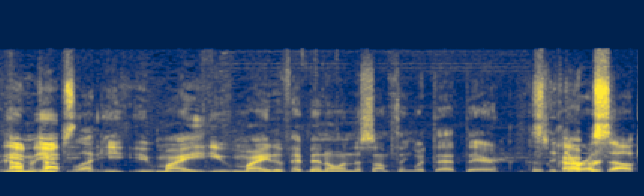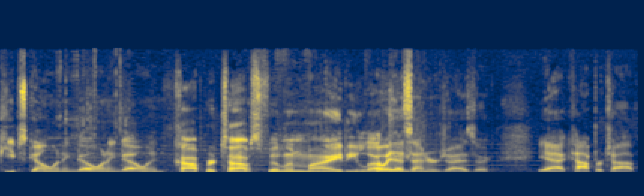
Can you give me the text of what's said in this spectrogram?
You- Copper you, Top's lucky. You, you might you might have been on to something with that there. Because the Copper, Duracell keeps going and going and going. Copper Top's feeling mighty lucky. Oh wait, that's Energizer. Yeah, Copper Top.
